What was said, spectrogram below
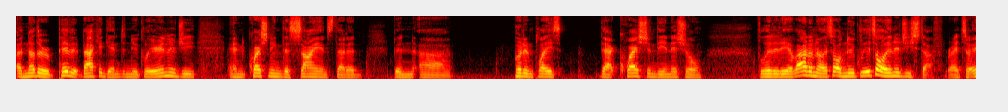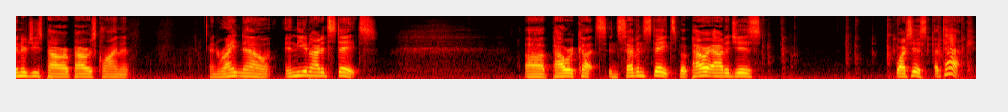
another pivot back again to nuclear energy and questioning the science that had been uh, put in place that questioned the initial validity of i don't know it's all nuclear it's all energy stuff right so energy is power power is climate and right now in the United States, uh, power cuts in seven states, but power outages. Watch this attack.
